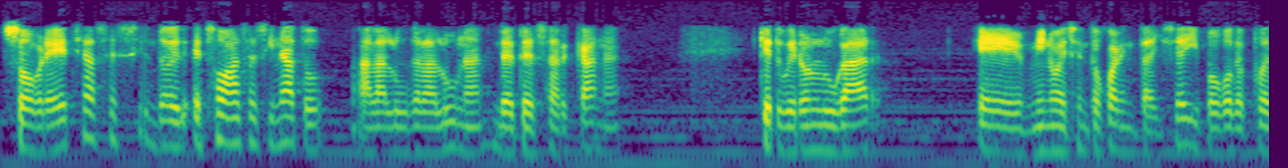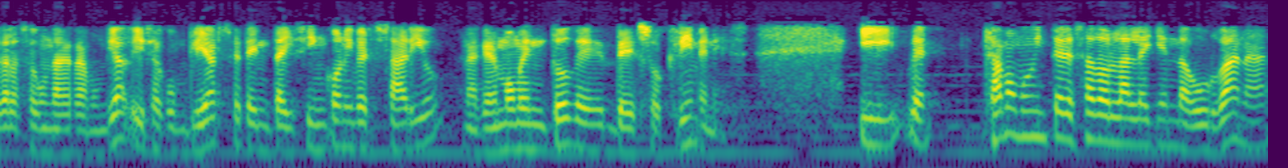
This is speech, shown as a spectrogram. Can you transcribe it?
sobre este estos asesinatos a la luz de la luna de Texarkana que tuvieron lugar en 1946, poco después de la Segunda Guerra Mundial, y se cumplía el 75 aniversario en aquel momento de, de esos crímenes. Y estaba muy interesado en las leyendas urbanas,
